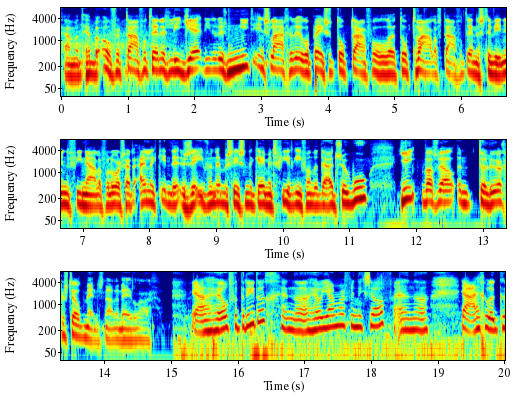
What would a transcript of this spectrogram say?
gaan we het hebben over tafeltennis. Ligier, die er dus niet in slaagde de Europese toptafel, uh, top 12 tafeltennis te winnen. In de finale verloor ze uiteindelijk in de zevende beslissende game met 4-3 van de Duitse Wu. Yi was wel een teleurgesteld mens na de nederlaag. Ja, heel verdrietig en uh, heel jammer vind ik zelf. En uh, ja, eigenlijk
